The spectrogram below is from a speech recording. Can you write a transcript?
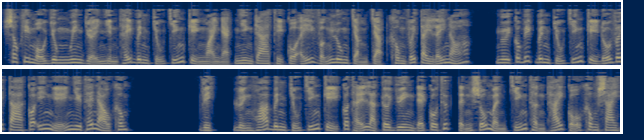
Sau khi mộ dung nguyên Duệ nhìn thấy binh chủ chiến kỳ ngoài ngạc nhiên ra thì cô ấy vẫn luôn chậm chạp không với tay lấy nó. Ngươi có biết binh chủ chiến kỳ đối với ta có ý nghĩa như thế nào không? Việc, luyện hóa binh chủ chiến kỳ có thể là cơ duyên để cô thức tỉnh số mệnh chiến thần thái cổ không sai,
